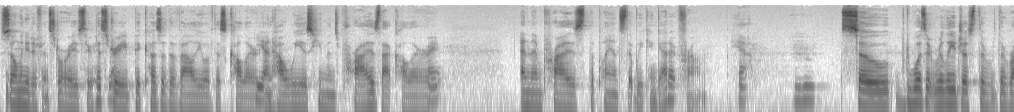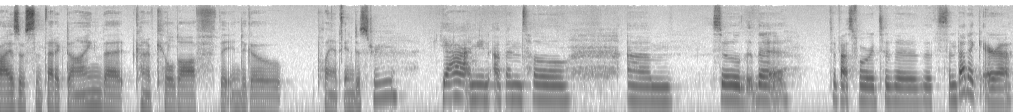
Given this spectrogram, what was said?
so many different stories through history yeah. because of the value of this color yeah. and how we as humans prize that color, right. and then prize the plants that we can get it from. Yeah. Mm-hmm. So, was it really just the the rise of synthetic dyeing that kind of killed off the indigo plant industry? Yeah, I mean, up until um, so the to fast forward to the, the synthetic era,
